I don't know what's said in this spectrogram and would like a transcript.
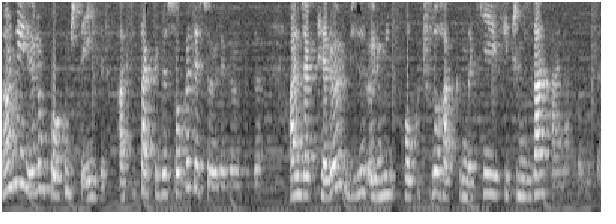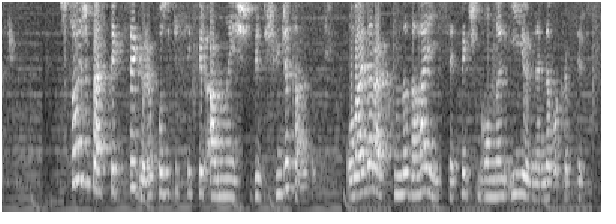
Örneğin ölüm korkunç değildir. Aksi takdirde Sokrates öyle görünürdü. Ancak terör bizim ölümün korkunçluğu hakkındaki fikrimizden kaynaklanır. Stoacı perspektife göre pozitiflik bir anlayış, bir düşünce tarzıdır. Olaylar hakkında daha iyi hissetmek için onların iyi yönlerine bakabiliriz.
